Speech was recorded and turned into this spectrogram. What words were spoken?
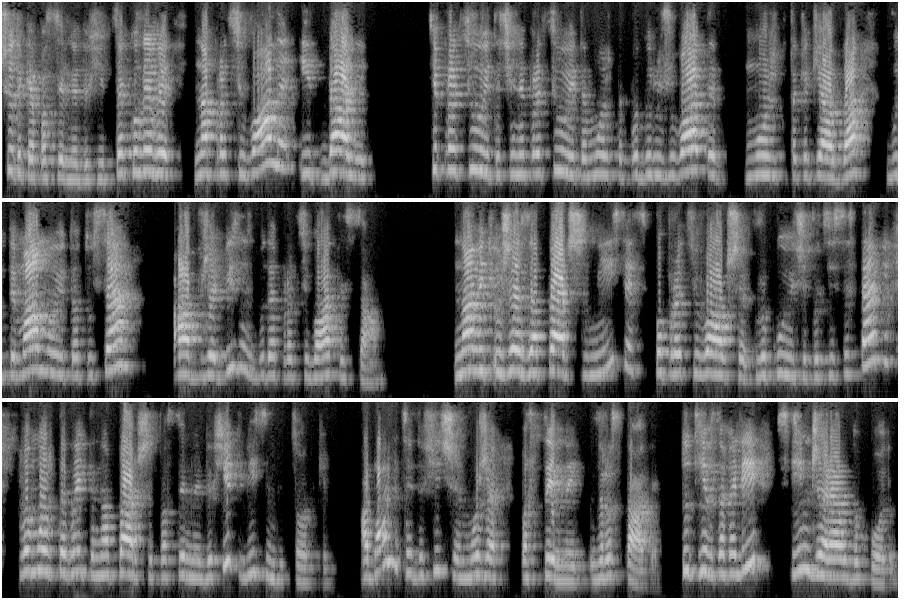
що таке пасивний дохід? Це коли ви напрацювали і далі чи працюєте, чи не працюєте, можете подорожувати, можете, так як я, да, бути мамою, татусем, а вже бізнес буде працювати сам. Навіть уже за перший місяць, попрацювавши, крокуючи по цій системі, ви можете вийти на перший пасивний дохід 8%. А далі цей дохід ще може пасивний зростати. Тут є взагалі 7 джерел доходу.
